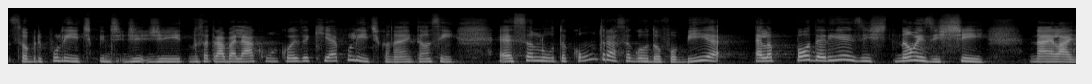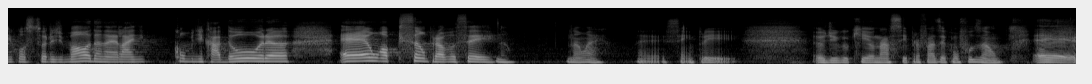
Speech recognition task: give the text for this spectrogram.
sobre política, de, de, de, você trabalhar com uma coisa que é político, né? Então, assim, essa luta contra essa gordofobia, ela poderia existir, não existir na Elaine consultora de moda, na Elaine comunicadora. É uma opção para você? Não, não é. É sempre. Eu digo que eu nasci para fazer confusão. É,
